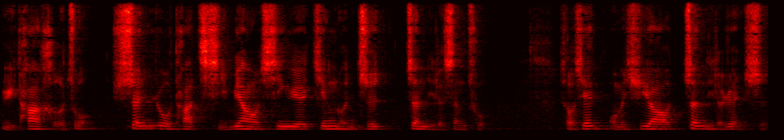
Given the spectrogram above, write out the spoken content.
与他合作，深入他奇妙新约经纶之真理的深处。首先，我们需要真理的认识，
